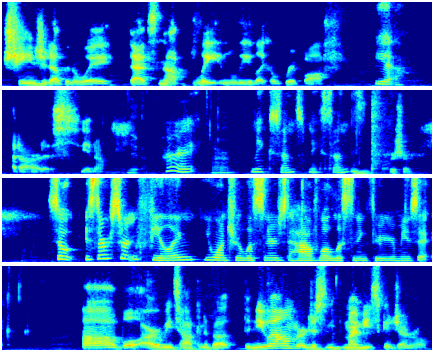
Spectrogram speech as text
change it up in a way that's not blatantly like a rip off Yeah. at artists, you know, Yeah. All right. All right. Makes sense. Makes sense. for sure. So, is there a certain feeling you want your listeners to have while listening through your music? Uh, well, are we talking about the new album or just my music in general?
